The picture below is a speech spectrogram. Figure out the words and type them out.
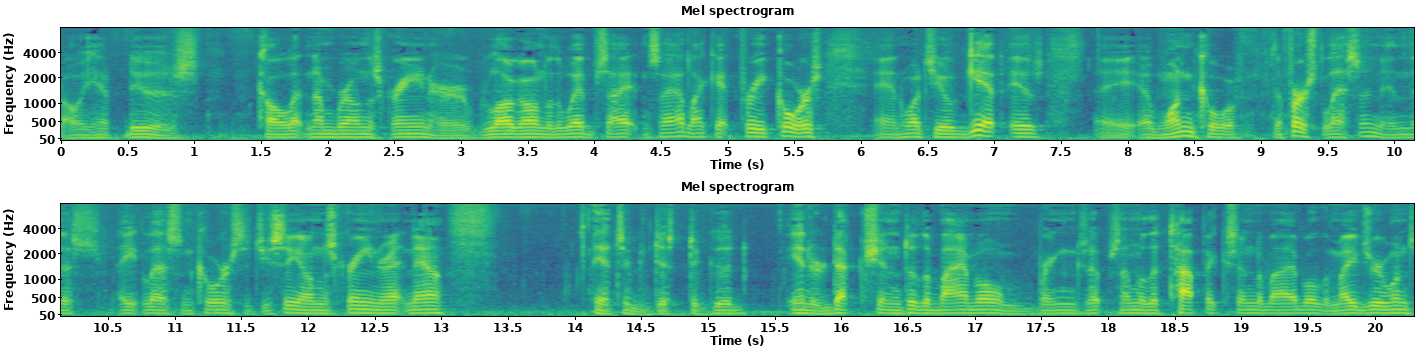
all you have to do is call that number on the screen or log on to the website and say, I'd like that free course. And what you'll get is a, a one course, the first lesson in this eight lesson course that you see on the screen right now. It's a, just a good introduction to the Bible and brings up some of the topics in the Bible, the major ones.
